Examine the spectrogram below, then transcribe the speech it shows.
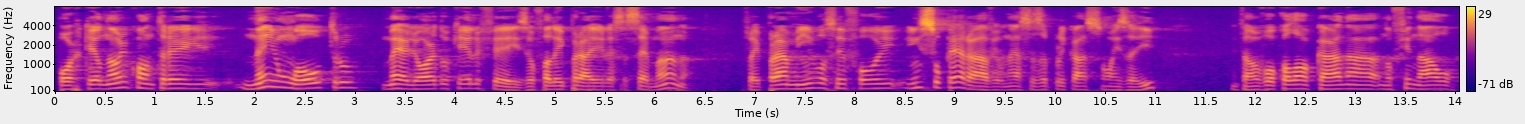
porque eu não encontrei nenhum outro melhor do que ele fez. Eu falei para ele essa semana, falei, para mim você foi insuperável nessas aplicações aí, então eu vou colocar na, no final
